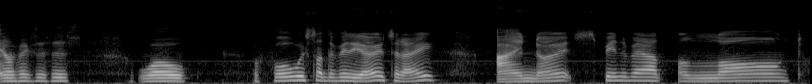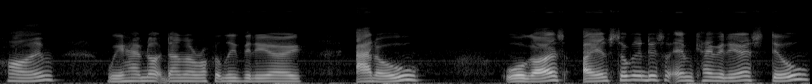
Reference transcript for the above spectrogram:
Amapexis. Well, before we start the video today, I know it's been about a long time. We have not done a Rocket League video at all. Well guys, I am still going to do some MK videos still,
